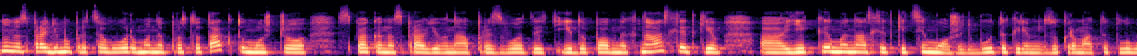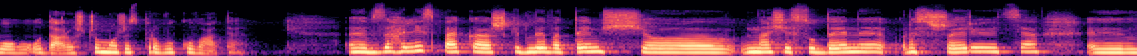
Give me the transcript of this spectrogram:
Ну насправді ми про це говоримо не просто так, тому що спека насправді вона призводить і до певних наслідків. А якими наслідки ці можуть бути, крім зокрема теплового удару? Що може спровокувати? Е, Взагалі спека шкідлива тим, що наші судини розширюються. Е,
